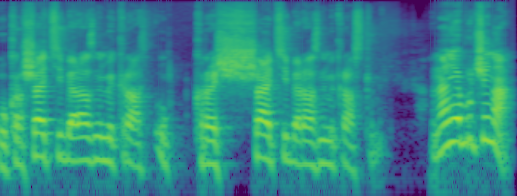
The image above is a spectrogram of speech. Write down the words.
украшать себя разными, крас... украшать себя разными красками. Она не обручена.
